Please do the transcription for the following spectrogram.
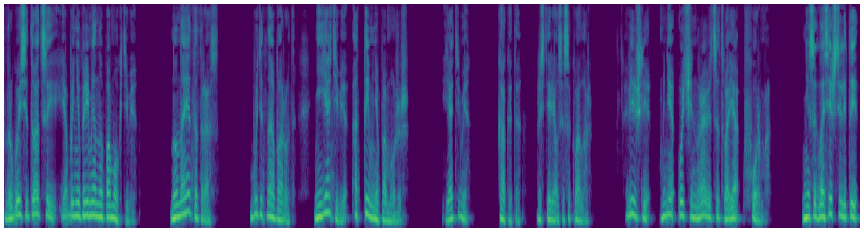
«В другой ситуации я бы непременно помог тебе. Но на этот раз будет наоборот. Не я тебе, а ты мне поможешь». «Я тебе?» «Как это?» — растерялся Саквалар. «Видишь ли, мне очень нравится твоя форма. Не согласишься ли ты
